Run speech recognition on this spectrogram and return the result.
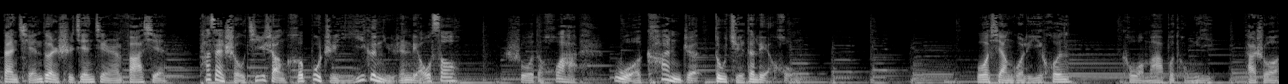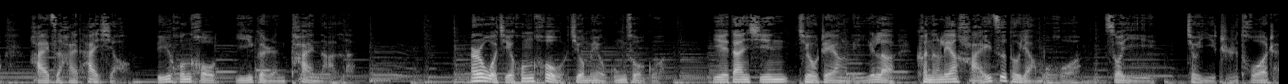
但前段时间竟然发现他在手机上和不止一个女人聊骚，说的话我看着都觉得脸红。我想过离婚，可我妈不同意。她说孩子还太小，离婚后一个人太难了。而我结婚后就没有工作过，也担心就这样离了，可能连孩子都养不活，所以就一直拖着。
